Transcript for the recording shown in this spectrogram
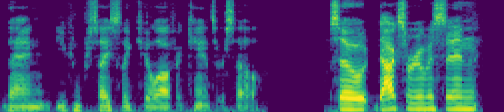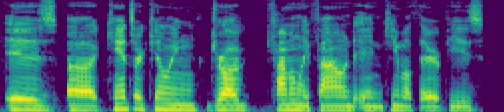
then you can precisely kill off a cancer cell. So, doxorubicin is a cancer killing drug commonly found in chemotherapies.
